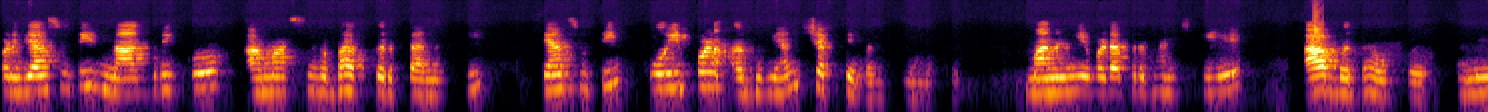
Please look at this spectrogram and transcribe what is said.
પણ જ્યાં સુધી નાગરિકો આમાં સહભાગ કરતા નથી ત્યાં સુધી કોઈ પણ અભિયાન શક્ય બનતું નથી. માનનીય વડાપ્રધાનશ્રીએ આ બધા ઉપર અને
